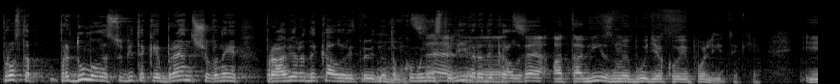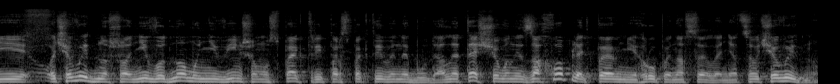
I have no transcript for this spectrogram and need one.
просто придумали собі такий бренд, що вони праві радикали, відповідно, там комуністи, це, ліві е, радикали. Це атавізми будь-якої політики. І очевидно, що ні в одному, ні в іншому спектрі перспективи не буде. Але те, що вони захоплять певні групи населення, це очевидно.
